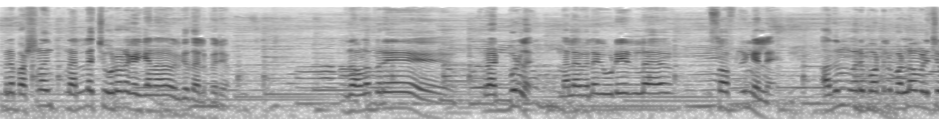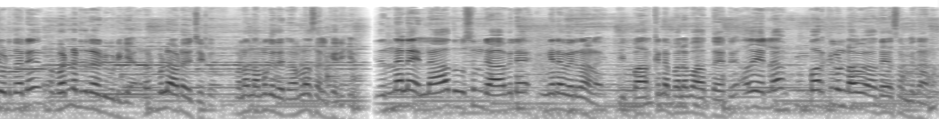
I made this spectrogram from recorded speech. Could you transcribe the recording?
പിന്നെ ഭക്ഷണം നല്ല ചൂടോടെ കഴിക്കാനാണ് അവർക്ക് താല്പര്യം. നമ്മളിപ്പോൾ റെഡ് ബുള്ള് നല്ല വില കൂടിയുള്ള സോഫ്റ്റ് ഡ്രിങ്ക് അല്ലേ? അതും ഒരു ബോട്ടിൽ വെള്ളം ഒഴിച്ചു കൊടുത്താൽ വെള്ളം എടുത്തിട്ട് അവർ കുടിക്കുക. റെഡ് ബുൾ അവിടെ വെച്ചേക്കും. വെള്ളം നമുക്ക് തരും നമ്മളെ സൽക്കരിക്കും. ഇന്നലെ എല്ലാ ദിവസവും രാവിലെ ഇങ്ങനെ വരുന്നതാണ്. ഈ പാർക്കിന്റെ പല ഭാഗത്തായിട്ട്. അത് എല്ലാ പാർക്കിലും അതേ സംവിധാനം.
